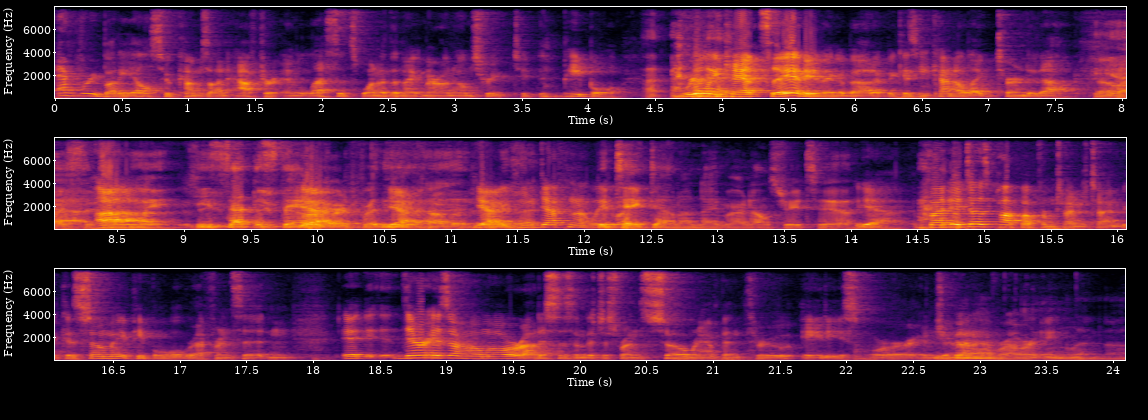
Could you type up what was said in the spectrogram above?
Everybody else who comes on after, unless it's one of the Nightmare on Elm Street t- people, really can't say anything about it because he kind of like turned it out. Oh, yeah, see. totally. he set the standard yeah, for the yeah, uh, yeah, for he the- definitely, the like- takedown on Nightmare on Elm Street too. Yeah, but it does pop up from time to time because so many people will reference it, and it, it- there is a homoeroticism that just runs so rampant through '80s horror in You general. gotta have Robert Englund on.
